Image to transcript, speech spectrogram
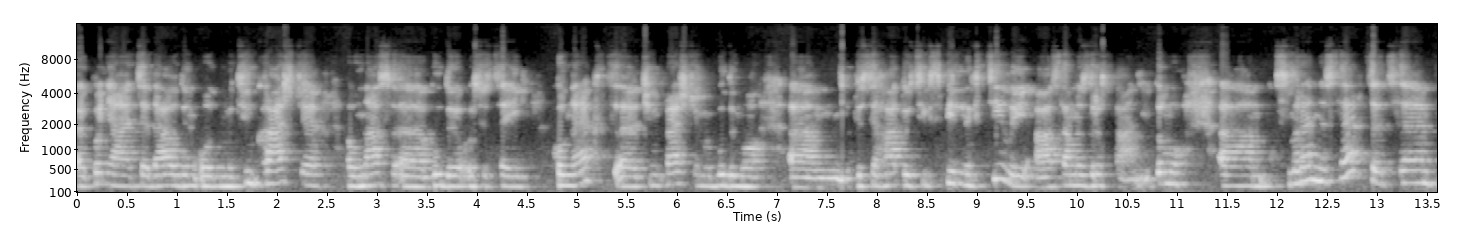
е, поняття да, один одному, тим краще у нас е, буде ось цей конект, чим краще ми будемо ем, досягати цих спільних цілей, а саме зростання. Тому ем, смиренне серце це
